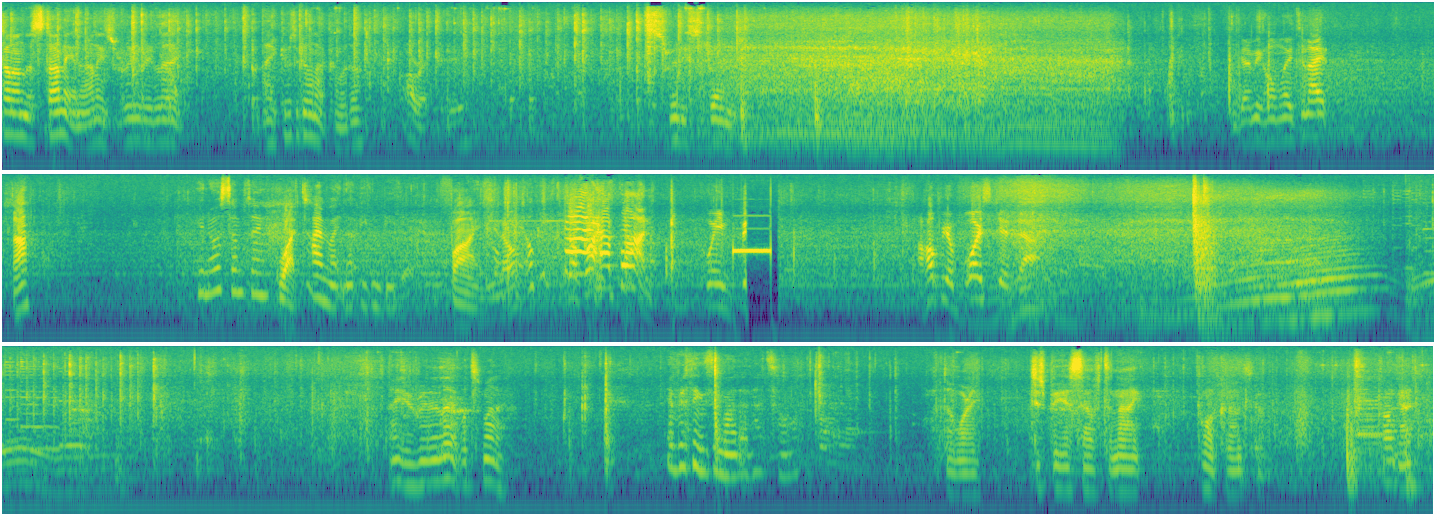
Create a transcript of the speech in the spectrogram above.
can't understand it Anne. it's really late. Hey, give us a go now, Commodore. All right. It's really strange. You gonna be home late tonight? Huh? You know something? What? I might not even be there. Fine. You know? Okay, okay fine. So go have fun, queen b I hope your voice gets out. What's the matter? Everything's the matter, that's all. Don't worry. Just be yourself tonight. Come on, Claude. Let's go. Come on, guys.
